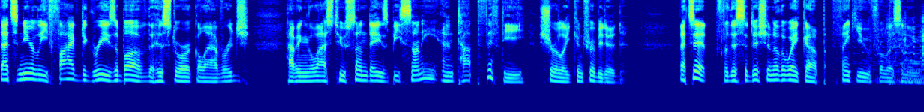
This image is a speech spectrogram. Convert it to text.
That's nearly 5 degrees above the historical average. Having the last two Sundays be sunny and top 50 surely contributed. That's it for this edition of The Wake Up. Thank you for listening.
